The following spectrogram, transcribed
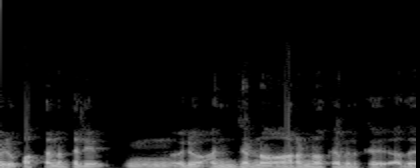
ഒരു പത്തെണ്ണത്തിൽ ഒരു അഞ്ചെണ്ണോ ആറെണ്ണോ ഒക്കെ ഇവർക്ക് അത്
